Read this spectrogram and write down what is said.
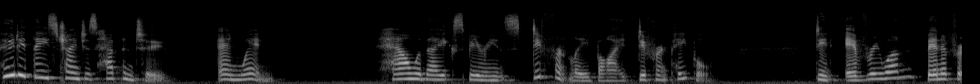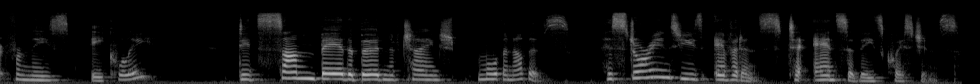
Who did these changes happen to and when? how were they experienced differently by different people? Did everyone benefit from these equally? Did some bear the burden of change more than others? Historians use evidence to answer these questions.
